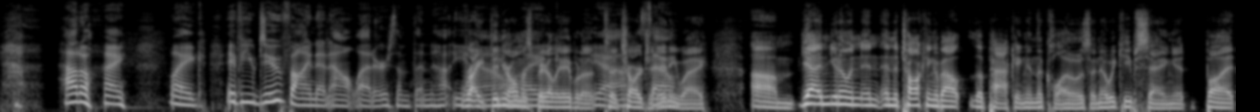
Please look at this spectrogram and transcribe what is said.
how do I like if you do find an outlet or something, right. then you're almost like- barely able to, yeah, to charge it so- anyway. Um, yeah. And, you know, and, and, and the talking about the packing and the clothes, I know we keep saying it, but,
